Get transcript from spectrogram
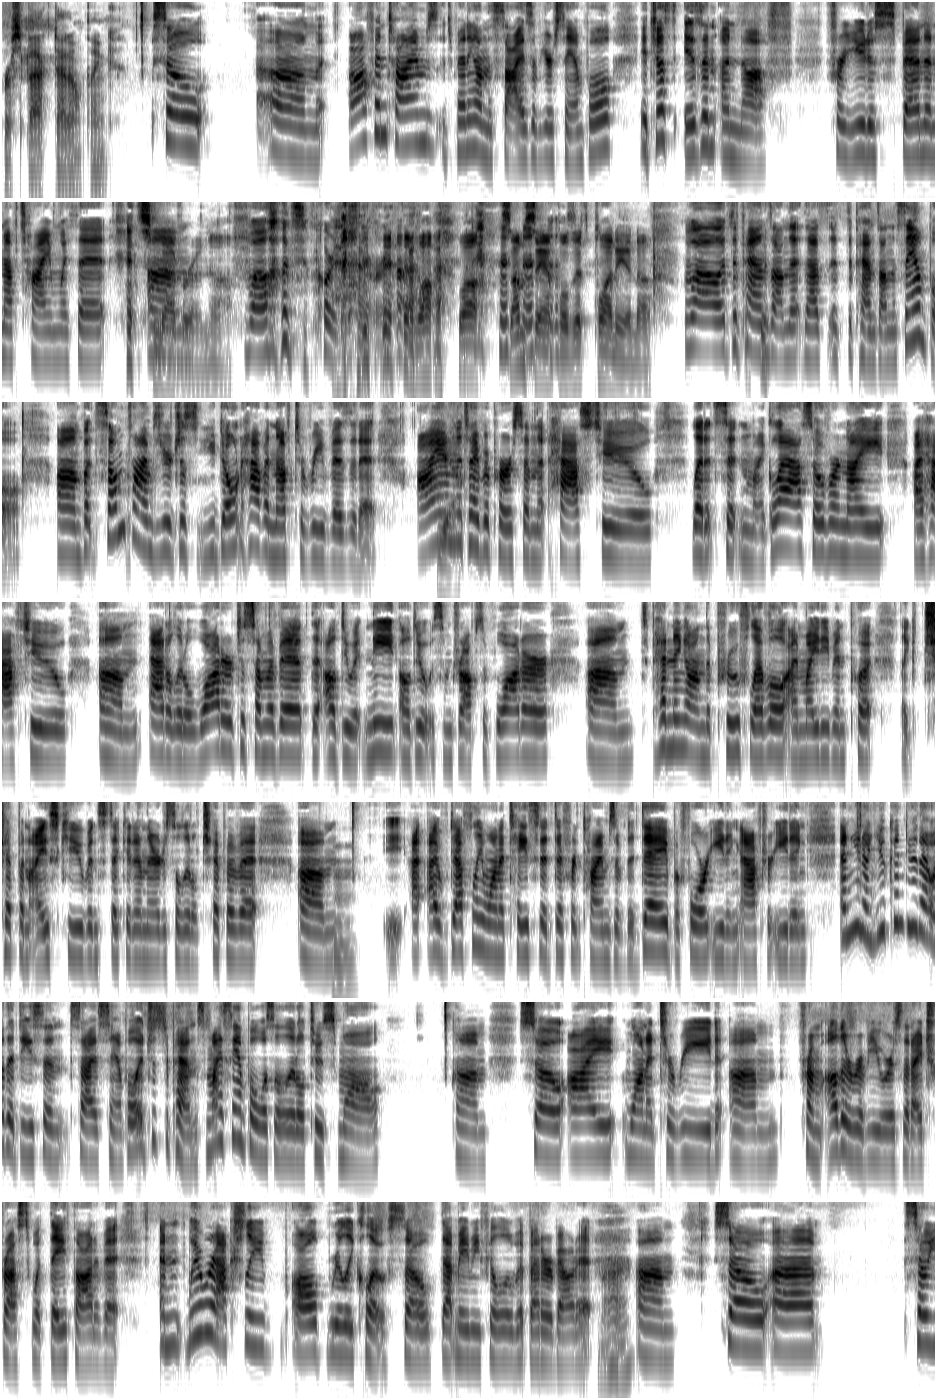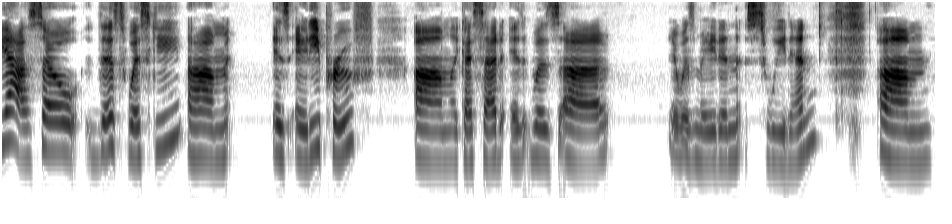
respect, I don't think. So, um, oftentimes, depending on the size of your sample, it just isn't enough for you to spend enough time with it. It's never enough. Well, it's of course it's never enough. well, well, some samples it's plenty enough. Well, it depends on the that's it depends on the sample. Um, but sometimes you're just you don't have enough to revisit it. I am Yeah. the type of person that has to let it sit in my glass overnight. I have to um, add a little water to some of it. That I'll do it neat. I'll do it with some drops of water. Um, depending on the proof level, I might even put like chip an ice cube and stick it in there, just a little chip of it. Um, I, I definitely want to taste it at different times of the day, before eating, after eating. And you know, you can do that with a decent sized sample. It just depends. My sample was a little too small. Um, so I wanted to read um, from other reviewers that I trust what they thought of it. And we were actually all really close, so that made me feel a little bit better about it. Um, so, uh, so yeah, so this whiskey um, is 80 proof. Um, like I said, it was uh, it was made in Sweden. Um,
